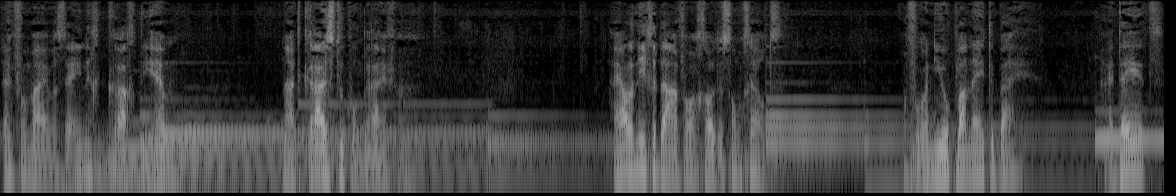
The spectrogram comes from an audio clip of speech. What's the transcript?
en voor mij was de enige kracht die hem naar het kruis toe kon drijven. Hij had het niet gedaan voor een grote som geld. Of voor een nieuwe planeet erbij. Hij deed het.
